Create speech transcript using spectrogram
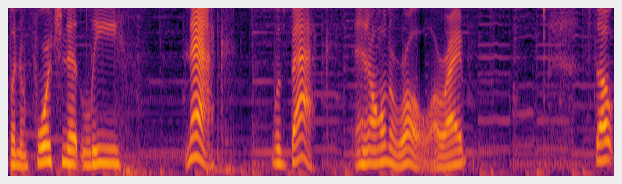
But unfortunately, Knack was back and on a roll, all right? So,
